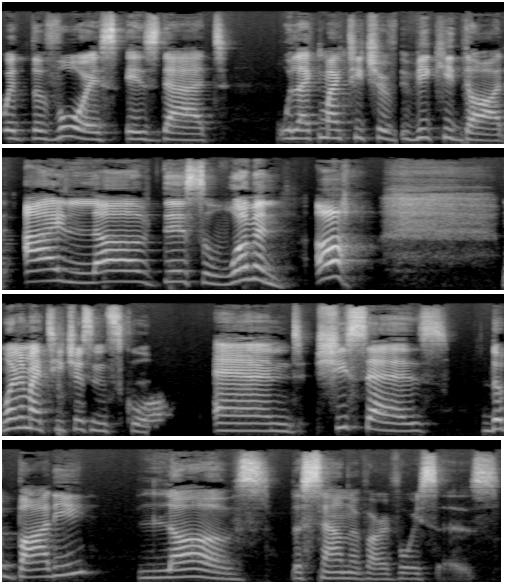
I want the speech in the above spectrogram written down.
with the voice is that, like my teacher, Vicky Dodd, I love this woman. Oh, one of my teachers in school. And she says, the body loves the sound of our voices.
